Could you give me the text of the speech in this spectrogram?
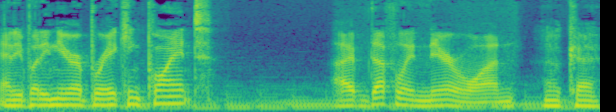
Anybody near a breaking point? I'm definitely near one. Okay.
